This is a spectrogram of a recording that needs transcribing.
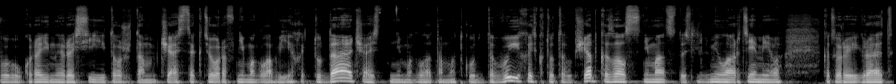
Украины и России тоже там часть актеров не могла въехать туда, часть не могла там откуда-то выехать, кто-то вообще отказался сниматься, то есть Людмила Артемьева, которая играет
